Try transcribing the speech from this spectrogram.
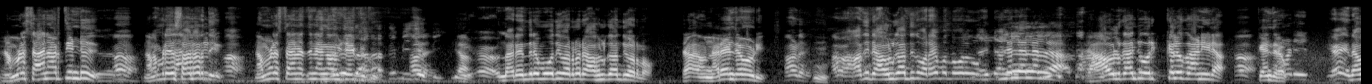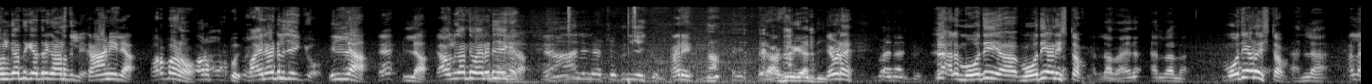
നമ്മുടെ സ്ഥാനാർത്ഥി ഉണ്ട് നമ്മുടെ സ്ഥാനാർത്ഥി. നമ്മുടെ സ്ഥാനത്തിന് അങ്ങ് വിജയിപ്പിക്കും. നരേന്ദ്രമോദി പറഞ്ഞോ? രാഹുൽ ഗാന്ധി പറഞ്ഞോ? നരേന്ദ്രമോദി. ആണ്. ആ, രാഹുൽ ഗാന്ധി എന്ന് പറയാൻ വന്ന പോലെ. ഇല്ലല്ലല്ല രാഹുൽ ഗാന്ധി ഒരിക്കലും കാണില്ല കേന്ദ്രം. ഏ, രാഹുൽ ഗാന്ധി കേന്ദ്രം കാണത്തില്ലേ? കാണില്ല. ഉറപ്പാണോ? ഉറപ്പ്. വയനാട്ടിൽ ജയിക്കുവോ? ഇല്ല. ഇല്ല. രാഹുൽ ഗാന്ധി വയനാട്ടിൽ ജയിക്കില്ല നാല് ലക്ഷത്തിന് ജയിക്കും. ആര്? രാഹുൽ ഗാന്ധി. എവിടെ? വയനാട്ടിൽ. അല്ല മോദി ആ, മോദിയാണ് ഇഷ്ടം. അല്ല വയനാ അല്ല അല്ല. മോദിയാണോ ഇഷ്ടം? അല്ല. അല്ല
